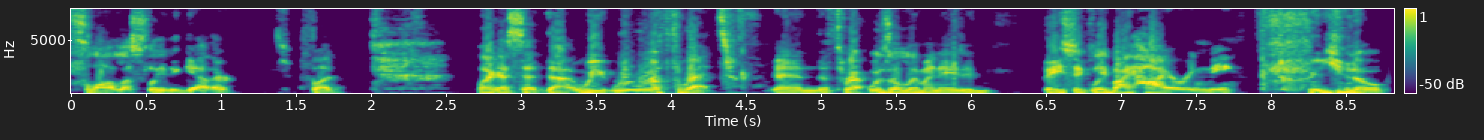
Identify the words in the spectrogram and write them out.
flawlessly together. But like I said, that we, we were a threat and the threat was eliminated basically by hiring me. you know,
